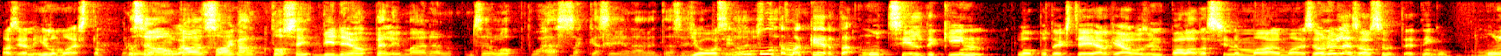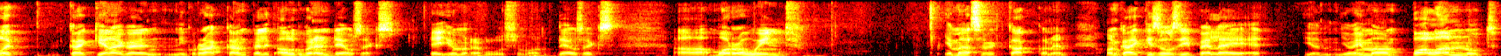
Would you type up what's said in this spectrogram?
asian ilmaista No se on kans aika tosi videopelimäinen se loppuhässäkkä siinä, mitä se Joo, siinä oli muutama kerta, mutta siltikin lopputekstien jälkeen halusin palata sinne maailmaan. Ja se on yleensä ollut se, että, että niinku, mulle kaikkien aikojen niin kuin rakkaat pelit, alkuperäinen Deus Ex, ei Human Revolution, vaan Deus Ex, uh, Morrowind ja Mass Effect 2 on kaikki sellaisia pelejä, et, jo, joihin mä oon palannut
